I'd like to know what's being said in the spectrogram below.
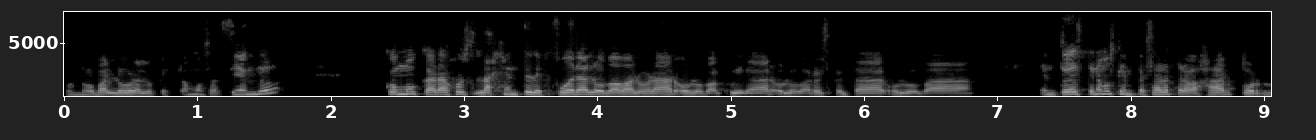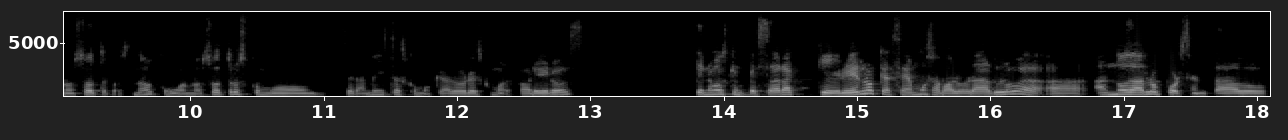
o no valora lo que estamos haciendo, ¿cómo carajos la gente de fuera lo va a valorar o lo va a cuidar o lo va a respetar o lo va a entonces tenemos que empezar a trabajar por nosotros, ¿no? Como nosotros, como ceramistas, como creadores, como alfareros, tenemos que empezar a querer lo que hacemos, a valorarlo, a, no darlo por sentado,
